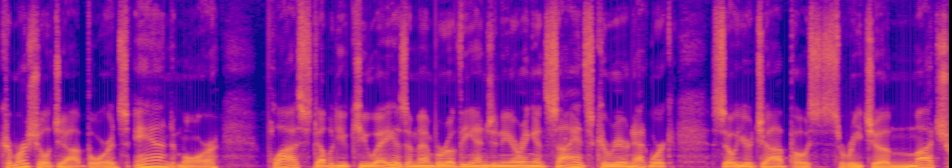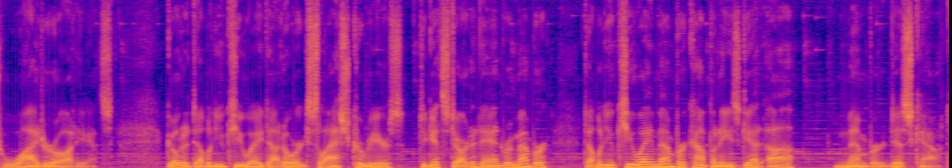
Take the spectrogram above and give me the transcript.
commercial job boards and more. Plus, WQA is a member of the Engineering and Science Career Network, so your job posts reach a much wider audience. Go to wqa.org/careers to get started and remember, WQA member companies get a member discount.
